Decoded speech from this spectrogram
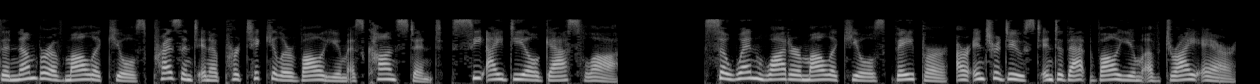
the number of molecules present in a particular volume is constant see ideal gas law. So when water molecules vapor are introduced into that volume of dry air,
